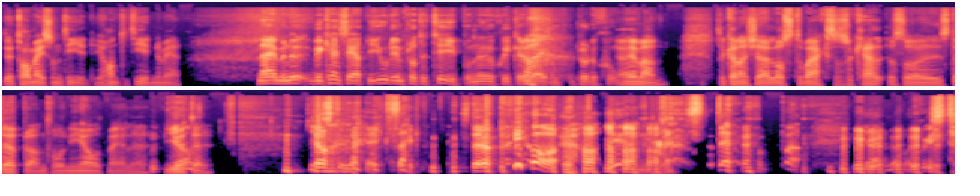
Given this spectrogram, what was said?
det tar mig som tid. Jag har inte tid nu mer. Nej, men nu, vi kan säga att du gjorde en prototyp och nu skickar du iväg den till produktion. Jajamän. Så kan han köra Lost Wax och så, och så stöper han två nya åt mig eller gjuter. Ja, exakt. Stöper, ja! Ja. Det. Stöpa. Jävlar vad schysst.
